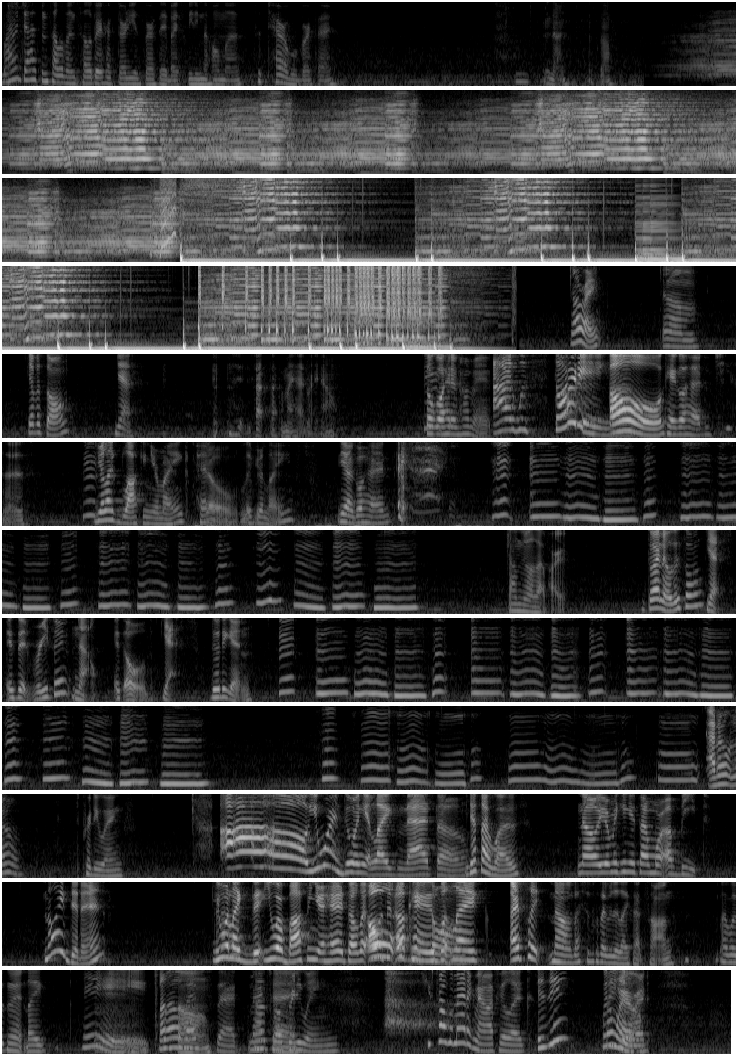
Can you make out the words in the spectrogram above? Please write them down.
Why would Jazmine Sullivan celebrate her 30th birthday by feeding the homeless? It's a terrible birthday. I'm done. Let's go. Starting. Oh, okay. Go ahead. Jesus. Hmm. You're like blocking your mic. Pedo, live your life. Yeah, go ahead. I don't know that part. Do I know this song? Yes. Is it recent? No. It's old. Yes. Do it again. Hmm. I don't know. It's Pretty Wings. Oh, you weren't doing it like that though. Yes, I was. No, you're making it sound more upbeat. No, I didn't. You were like th- you were bopping your head, so I was like, oh, it's an oh, upbeat okay, song. but like I play. No, that's just because I really like that song. I wasn't like, hey, club well, song. that's that. Maxwell Okay. Pretty Wings. He's problematic now. I feel like Is he? What somewhere you?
